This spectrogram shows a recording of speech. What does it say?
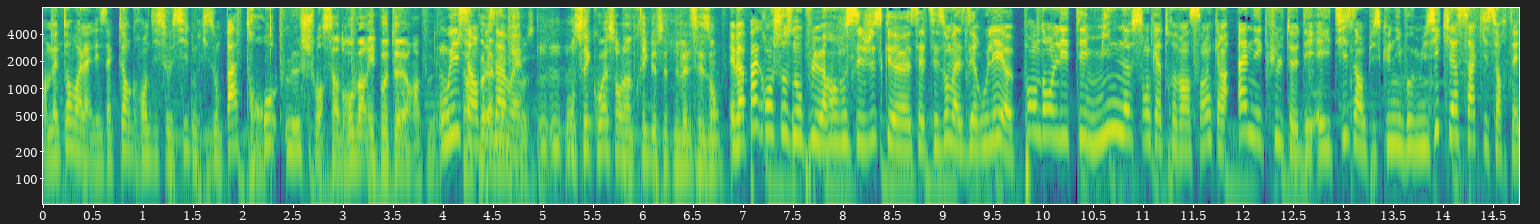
En même temps voilà, les acteurs grandissent aussi, donc ils ont pas trop le choix. Syndrome Harry Potter un peu. Oui, c'est un peu la ça, même ouais. chose. Mm, mm, mm. On sait quoi sur l'intrigue de cette nouvelle saison? Eh ben pas grand chose non plus. Hein. On sait juste que cette saison va se dérouler euh, pendant l'été 1985, un année culte des 80s, hein, puisque niveau musique, il y a ça qui sortait.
